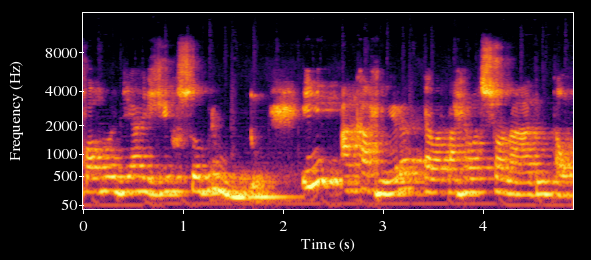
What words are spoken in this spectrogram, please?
forma de agir sobre o mundo. E a carreira, ela está relacionada, então,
